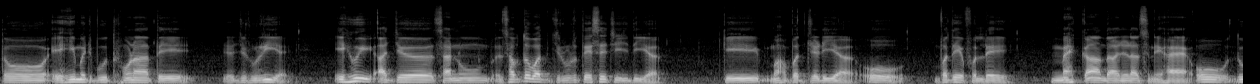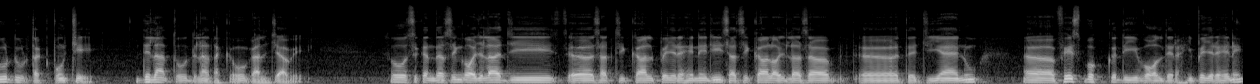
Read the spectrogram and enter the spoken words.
ਤੋ ਇਹੀ ਮਜ਼ਬੂਤ ਹੋਣਾ ਤੇ ਜ਼ਰੂਰੀ ਹੈ। ਇਹੋ ਹੀ ਅੱਜ ਸਾਨੂੰ ਸਭ ਤੋਂ ਵੱਧ ਜ਼ਰੂਰਤ ਇਸੇ ਚੀਜ਼ ਦੀ ਆ ਕਿ ਮੁਹੱਬਤ ਜਿਹੜੀ ਆ ਉਹ ਵਧੇ ਫੁੱਲੇ ਮਹਿਕਾਂ ਦਾ ਜਿਹੜਾ ਸੁਨੇਹਾ ਹੈ ਉਹ ਦੂਰ ਦੂਰ ਤੱਕ ਪਹੁੰਚੇ ਦਿਲਾਂ ਤੋਂ ਦਿਲਾਂ ਤੱਕ ਉਹ ਗੱਲ ਜਾਵੇ। ਸੋ ਸਿਕੰਦਰ ਸਿੰਘ ਔਜਲਾ ਜੀ ਅ, ਸਤਿ ਸ੍ਰੀ ਅਕਾਲ ਭੇਜ ਰਹੇ ਨੇ ਜੀ। ਸਤਿ ਸ੍ਰੀ ਅਕਾਲ ਔਜਲਾ ਸਾਹਿਬ ਅ, ਤੇ ਜੀ ਆਇਆਂ ਨੂੰ। ਫੇਸਬੁੱਕ ਦੀ ਵਾਲ ਦੇ ਰਾਹੀਂ ਭੇਜ ਰਹੇ ਨੇ।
